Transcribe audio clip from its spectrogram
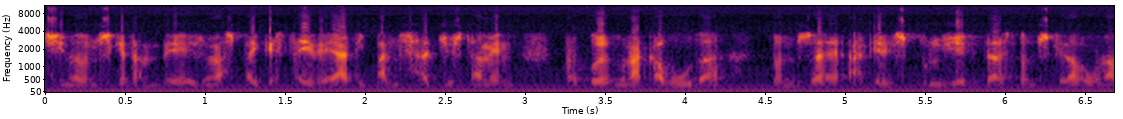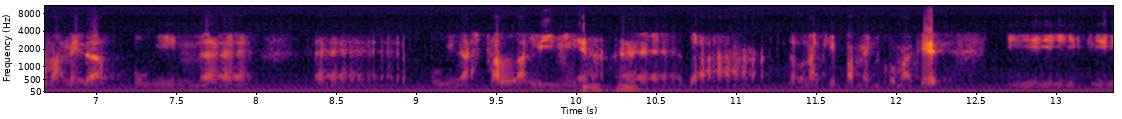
sinó doncs, que també és un espai que està ideat i pensat justament per poder donar cabuda doncs, eh, a aquells projectes doncs, que d'alguna manera puguin, eh, eh, puguin estar en la línia eh, d'un equipament com aquest i, i,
